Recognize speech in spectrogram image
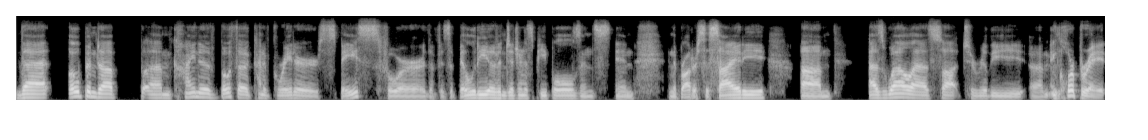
that opened up um, kind of both a kind of greater space for the visibility of indigenous peoples in in, in the broader society, um, as well as sought to really um, incorporate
